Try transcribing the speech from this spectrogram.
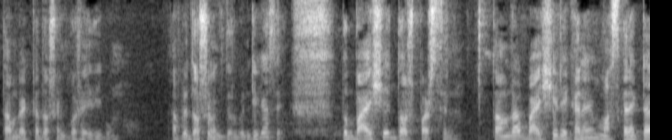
তো আমরা একটা দশমিক বসাই দিব। আপনি দশমিক ধরবেন, ঠিক আছে? তো বাইশের দশ পার্সেন্ট তো আমরা বাইশের এখানে মাঝখানে একটা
